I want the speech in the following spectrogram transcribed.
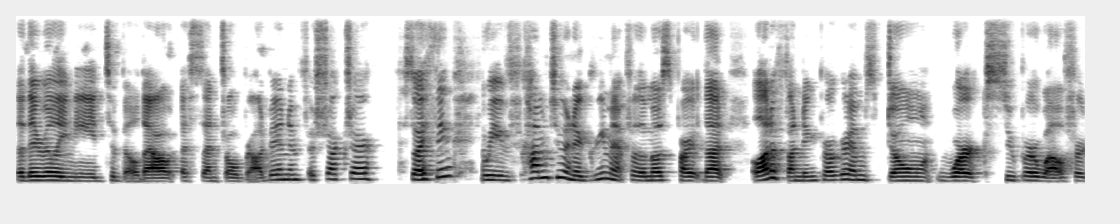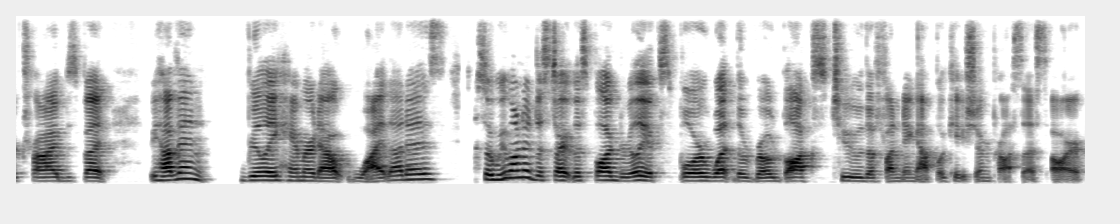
that they really need to build out essential broadband infrastructure. So I think we've come to an agreement for the most part that a lot of funding programs don't work super well for tribes, but we haven't really hammered out why that is. So we wanted to start this blog to really explore what the roadblocks to the funding application process are.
